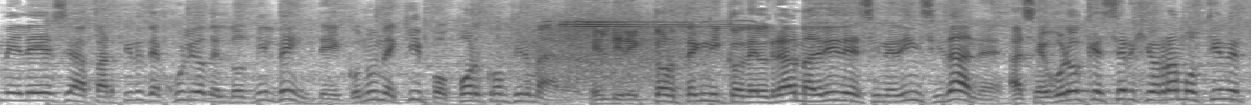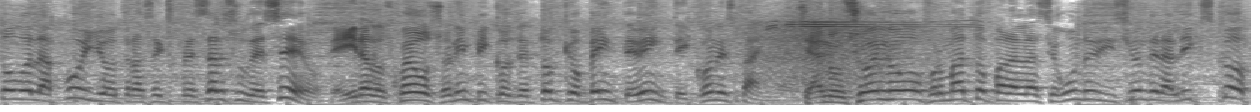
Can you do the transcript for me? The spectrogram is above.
MLS a partir de julio del 2020 con un equipo por confirmar. El director técnico del Real Madrid, Zinedine Zidane, aseguró que Sergio Ramos tiene todo el apoyo tras expresar su deseo de ir a los Juegos Olímpicos de Tokio 2020 con España. Se anunció el nuevo formato para la segunda edición de la League's Cup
